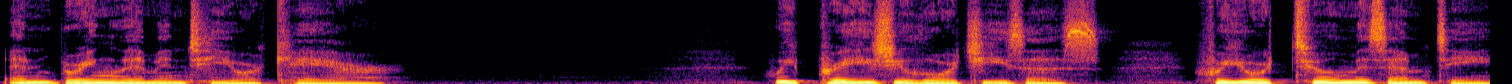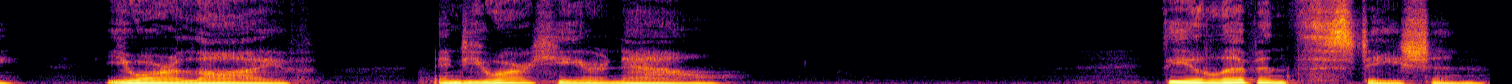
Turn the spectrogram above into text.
and bring them into your care. We praise you, Lord Jesus, for your tomb is empty, you are alive, and you are here now. The eleventh station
